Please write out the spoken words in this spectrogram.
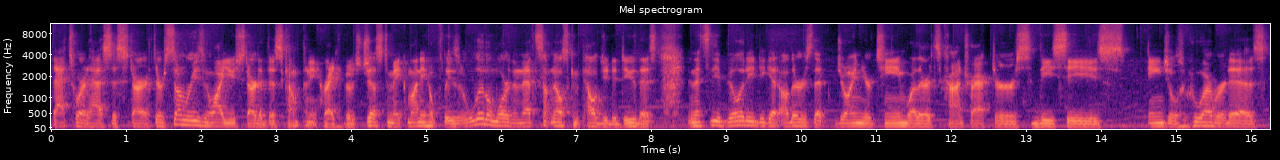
that's where it has to start. There's some reason why you started this company, right? If it was just to make money, hopefully there's a little more than that. Something else compelled you to do this. And that's the ability to get others that join your team, whether it's contractors, VCs, angels, whoever it is,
